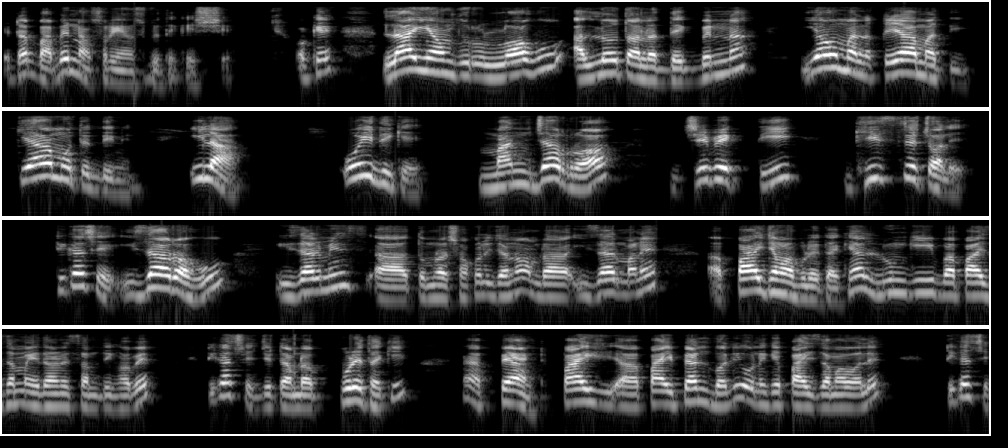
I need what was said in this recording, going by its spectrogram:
এটা বাবে নাসরা ইয়ানজুরু থেকে এসেছে ওকে? লা ইয়ানজুরুল্লাহু আল্লাহ তাআলা দেখবেন না। ইয়াউমাল কিয়ামাতি, কিয়ামতের দিনে। ইলা ওই দিকে মানজাররা যে ব্যক্তি ঘিসড়ে চলে, ঠিক আছে? ইজারাহু, ইজার মিন্স তোমরা সকলেই জানো, আমরা ইজার মানে পায়জামা বলে থাকি হ্যাঁ? লুঙ্গি বা পায়জামা এই ধরনের সামথিং হবে, ঠিক আছে? যেটা আমরা পরে থাকি হ্যাঁ? প্যান্ট, পাই পাই প্যান্ট বলি, অনেকে পায়জামা বলে, ঠিক আছে?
